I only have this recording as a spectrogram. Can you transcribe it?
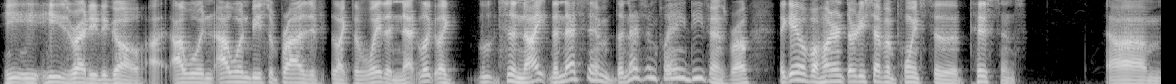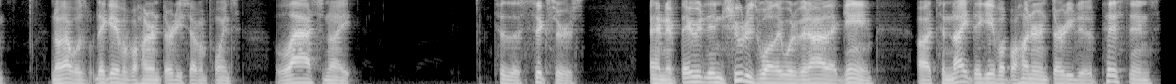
He he's ready to go. I, I wouldn't I wouldn't be surprised if like the way the net looked like tonight the Nets didn't the Nets didn't play any defense, bro. They gave up 137 points to the Pistons. Um, no, that was they gave up 137 points last night to the Sixers, and if they didn't shoot as well, they would have been out of that game. Uh, tonight they gave up 130 to the Pistons,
